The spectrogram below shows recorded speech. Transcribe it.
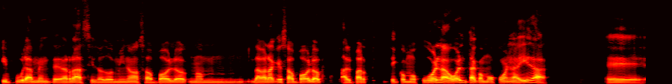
y puramente de Racing, lo dominó a Sao Paulo. No, la verdad que Sao Paulo, al de como jugó en la vuelta, como jugó en la ida, eh,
